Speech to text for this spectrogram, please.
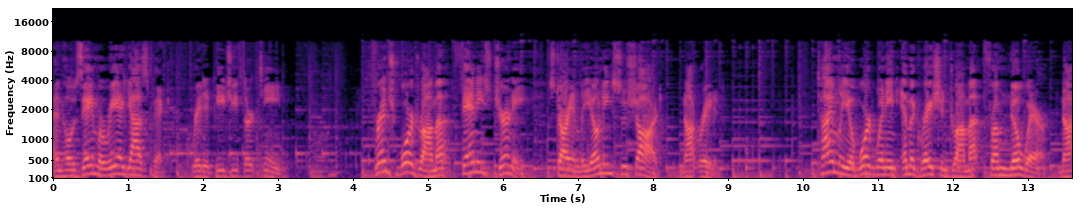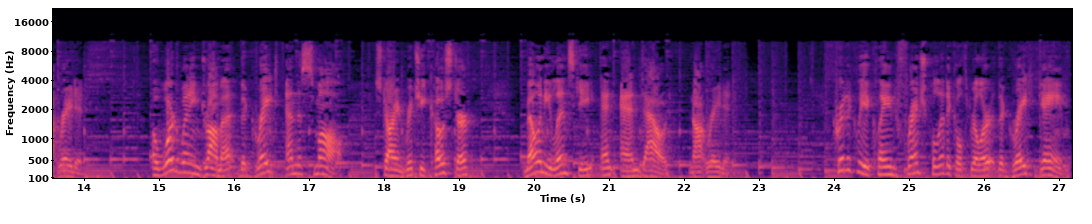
and Jose Maria Yazpik. Rated PG 13. French war drama Fanny's Journey, starring Leonie Souchaud. Not rated. Timely award winning immigration drama From Nowhere. Not rated. Award winning drama The Great and the Small, starring Ritchie Coster, Melanie Lynskey, and Ann Dowd. Not rated. Critically acclaimed French political thriller The Great Game,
